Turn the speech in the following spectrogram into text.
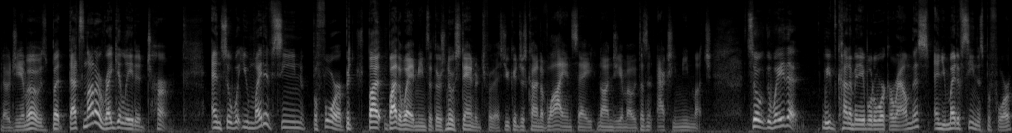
no GMOs. But that's not a regulated term. And so what you might have seen before, but by, by the way, it means that there's no standards for this. You could just kind of lie and say non GMO. It doesn't actually mean much. So the way that we've kind of been able to work around this, and you might have seen this before,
